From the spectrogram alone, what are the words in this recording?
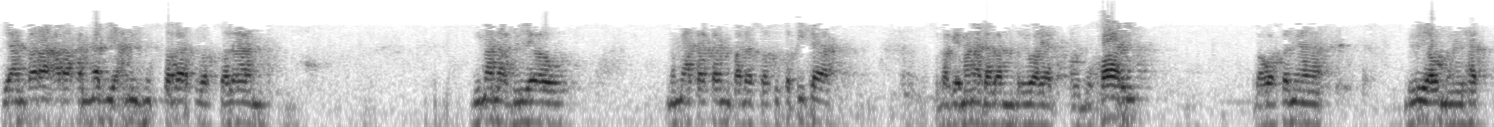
Di antara arahan Nabi alaihi salatu wassalam di mana beliau menyatakan pada suatu ketika sebagaimana dalam riwayat Al-Bukhari bahwasanya beliau melihat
